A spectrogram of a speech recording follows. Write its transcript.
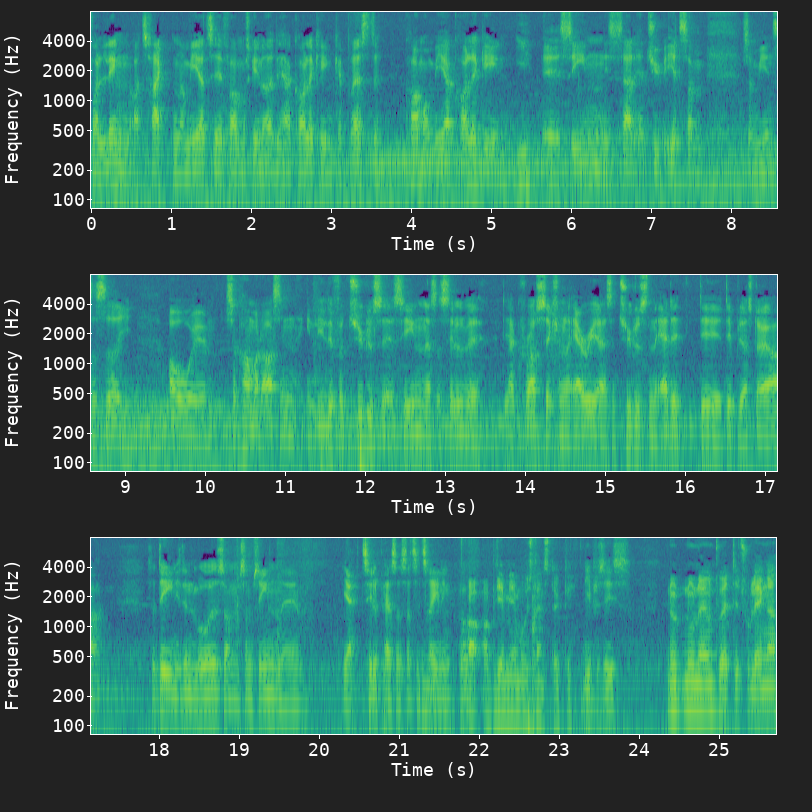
forlænge og trække den, og mere til, for at måske noget af det her kollagen kan briste. Kommer mere kollagen i øh, scenen, især det her type 1, som, som vi er interesseret i. Og øh, så kommer der også en, en lille fortykkelse af scenen, altså selve det her cross-sectional area, altså tykkelsen af det, det, det bliver større. Så det er egentlig den måde, som, som scenen øh, ja, tilpasser sig til træning på. Og, og bliver mere modstandsdygtig. Lige præcis. Nu, nu nævnte du, at det tog længere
